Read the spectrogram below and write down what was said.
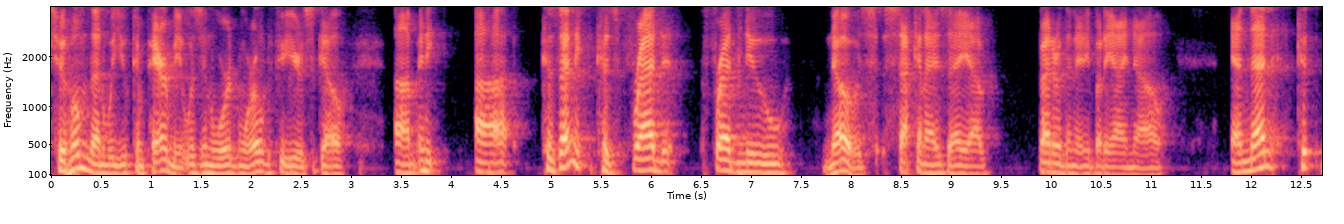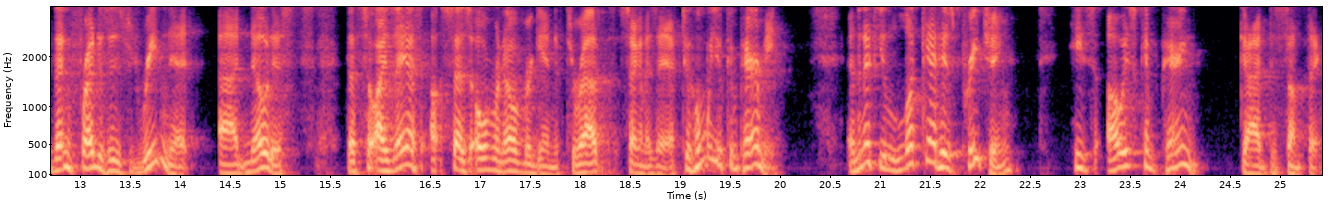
"To Whom Then Will You Compare Me?" It was in Word and World a few years ago, um, and he because uh, then because Fred Fred knew knows Second Isaiah better than anybody I know, and then then Fred as he's reading it uh, noticed that so Isaiah uh, says over and over again throughout Second Isaiah, "To whom will you compare me?" And then if you look at his preaching, he's always comparing God to something.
